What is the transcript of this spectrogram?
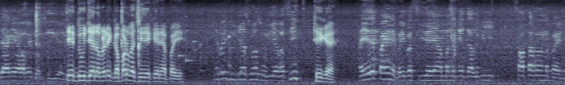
ਜਾ ਕੇ ਵਾਲਾ ਵੀ ਪੁੱਛ ਲਈ ਤੇ ਦੂਜੇ ਨੰਬਰ ਤੇ ਗੱਬੜ ਬੱਚੀ ਦੇਖੇ ਨੇ ਆਪਾਂ ਜੀ। ਇਹ ਬਈ ਦੂਜਾ ਸੂਆ ਸੂਈ ਆ ਬੱਸੀ ਠੀਕ ਹੈ। ਅਜੇ ਇਹਦੇ ਪਏ ਨੇ ਬਈ ਬੱਸੀ ਦੇ ਜਾਂ ਮੰਨ ਕੇ ਚੱਲ ਵੀ 7-8 ਦਿਨ ਪਏ ਨੇ।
